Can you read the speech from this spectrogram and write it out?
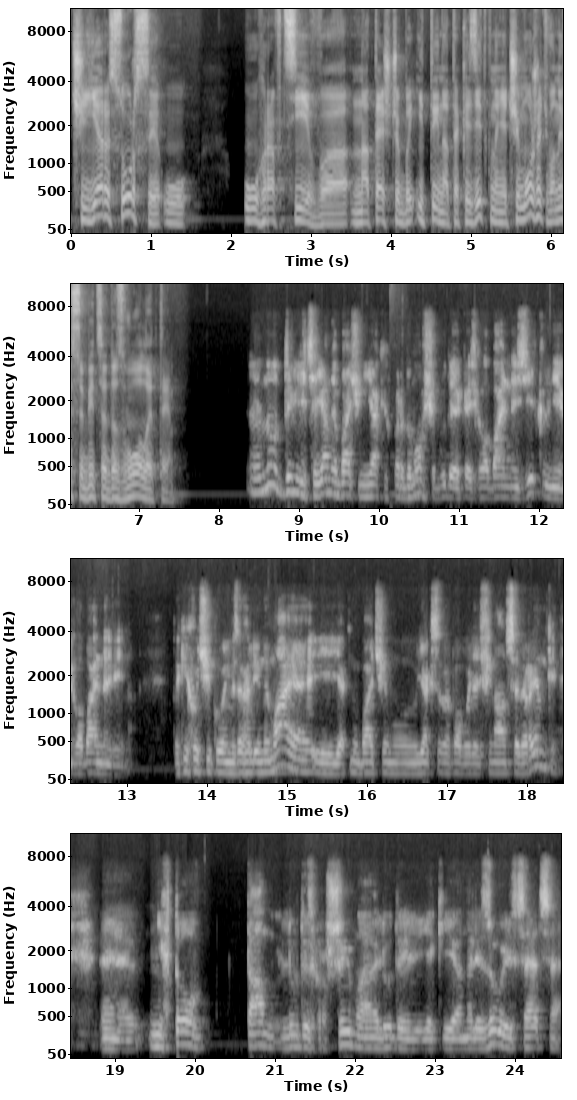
Чи є ресурси у, у гравців е, на те, щоб іти на таке зіткнення? Чи можуть вони собі це дозволити? Е, Ну, дивіться, я не бачу ніяких передумов, що буде якесь глобальне зіткнення і глобальна війна. Таких очікувань взагалі немає. І як ми бачимо, як себе поводять фінансові ринки, е, ніхто там, люди з грошима, люди, які аналізують все це,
